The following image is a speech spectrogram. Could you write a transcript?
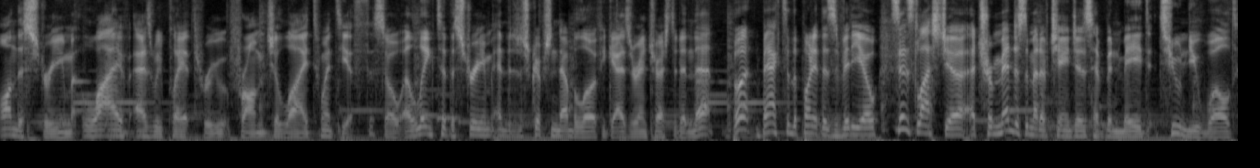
on the stream live as we play it through from July 20th. So a link to the stream in the description down below if you guys are interested in that. But back to the point of this video, since last year, a tremendous amount of changes have been made to New World,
